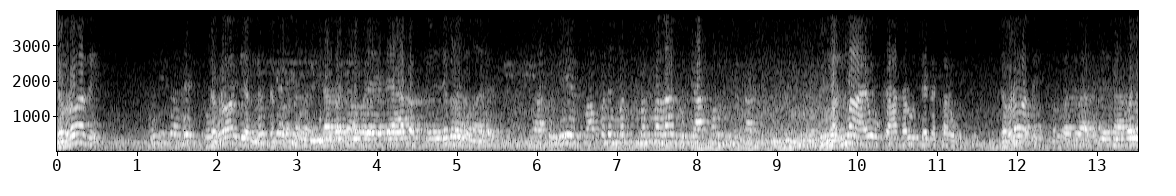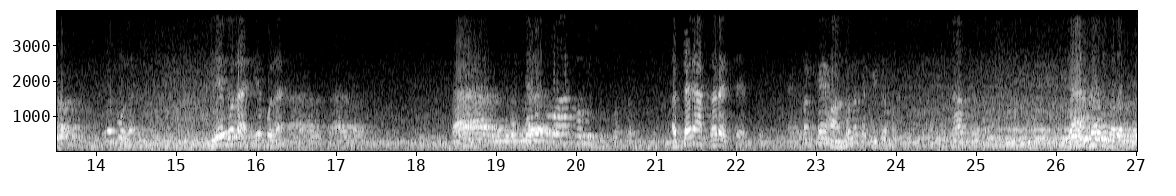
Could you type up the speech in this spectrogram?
ઝઘડો નથી. ઝઘડો નથી એમને. મનમાં આવ્યું કે આ કરવું છે એટલે કરવું છે. ઝઘડો નથી. એ બોલાય જે બોલાય. અત્યારે આ કરું છું અત્યારે આ કરે છે. પણ કઈ વાંધો નથી બીજાનો. ધ્યાન ધ્યાન કરો છો.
